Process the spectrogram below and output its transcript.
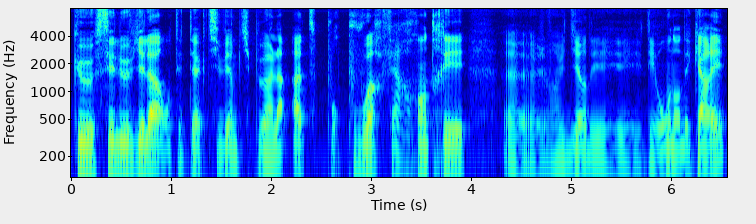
que ces leviers-là ont été activés un petit peu à la hâte pour pouvoir faire rentrer, j'avais envie de dire, des, des ronds dans des carrés.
